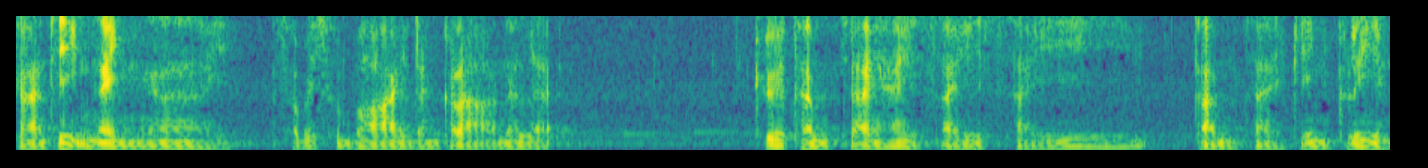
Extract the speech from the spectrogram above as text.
การที่ง่ายๆ สบายๆดังกล่าวนั่นแหละ คือทำใจให้ใสๆตามใจเก่งเกลี้ยง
